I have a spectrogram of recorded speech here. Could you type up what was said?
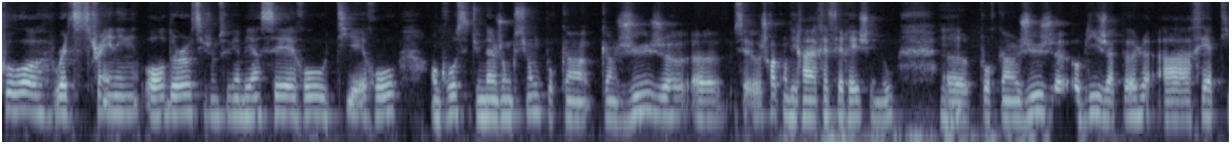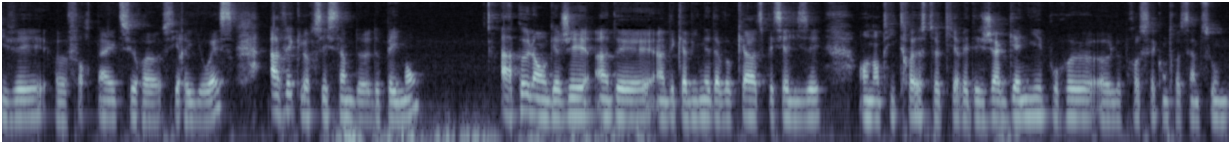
Core Restraining Order, si je me souviens bien, CRO ou TRO. En gros, c'est une injonction pour qu'un juge, euh, je crois qu'on dirait un référé chez nous, euh, mhm. pour qu'un juge oblige Apple à réactiver euh, Fortnite sur, sur iOS avec leur système de paiement. Apple a engagé un des, cabinets d'avocats spécialisés en antitrust qui avait déjà gagné pour eux euh, le procès contre Samsung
